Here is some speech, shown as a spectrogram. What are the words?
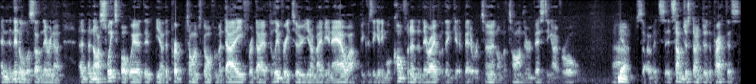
and, and then all of a sudden they're in a, a, a, nice sweet spot where the you know the prep time's gone from a day for a day of delivery to you know maybe an hour because they're getting more confident and they're able to then get a better return on the time they're investing overall. Um, yeah. So it's it's some just don't do the practice.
